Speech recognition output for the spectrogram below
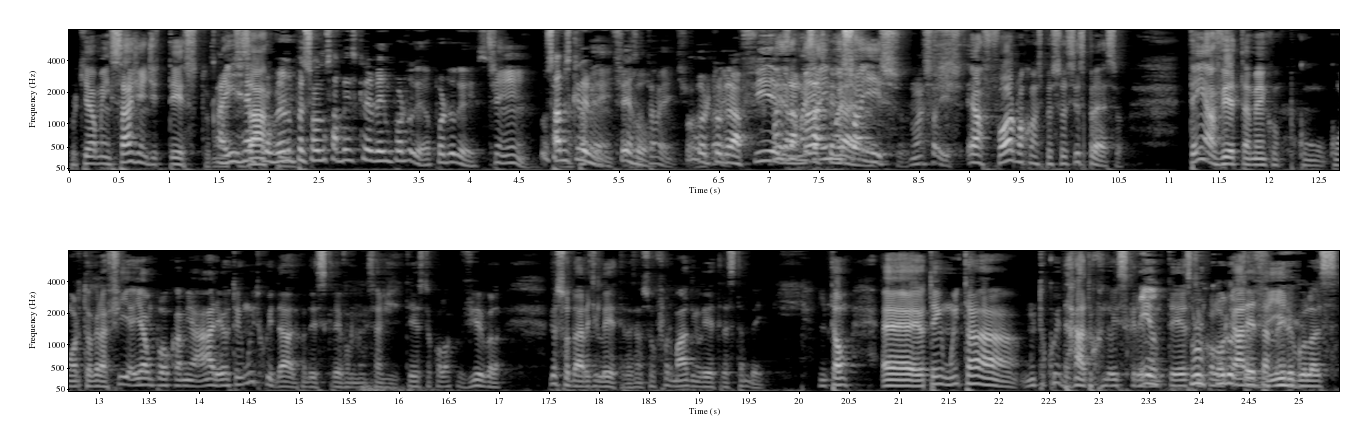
Porque a mensagem de texto. Aí WhatsApp, é problema o pessoal não saber escrever em português. português. Sim. Não sabe escrever. Ferrou. Exatamente. Ortografia, mas, gramática. Mas aí não é só isso. Não é só isso. É a forma como as pessoas se expressam. Tem a ver também com, com, com, ortografia, e é um pouco a minha área. Eu tenho muito cuidado quando eu escrevo uma mensagem de texto, eu coloco vírgula. Eu sou da área de letras, né? eu sou formado em letras também. Então, é, eu tenho muita, muito cuidado quando eu escrevo eu um texto, colocar vírgulas,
